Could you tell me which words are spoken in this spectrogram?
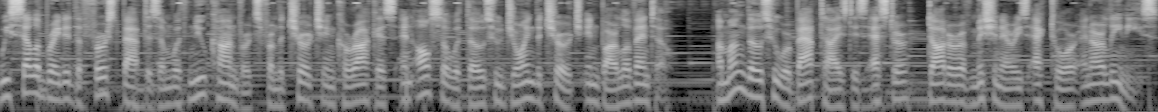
we celebrated the first baptism with new converts from the church in Caracas and also with those who joined the church in Barlovento. Among those who were baptized is Esther, daughter of missionaries Hector and Arlenis.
